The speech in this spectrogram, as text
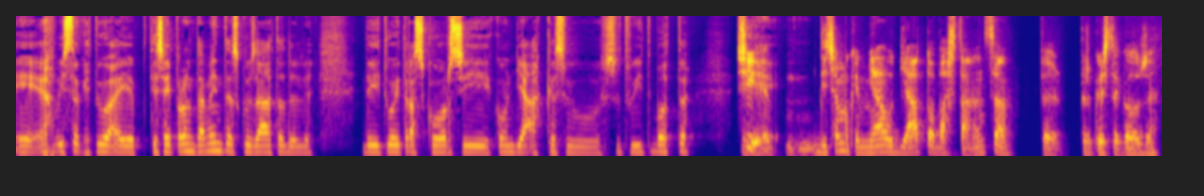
e ho visto che tu hai- ti sei prontamente scusato del- dei tuoi trascorsi con gli hack su, su Tweetbot. Sì, E- eh, diciamo che mi ha odiato abbastanza per, per queste cose.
